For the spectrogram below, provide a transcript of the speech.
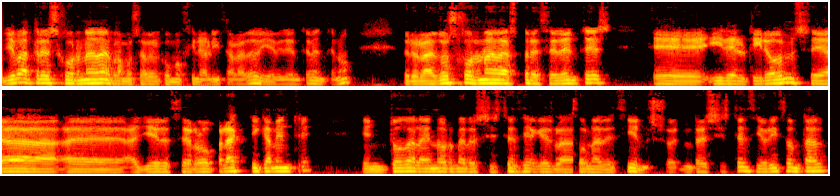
lleva tres jornadas, vamos a ver cómo finaliza la de hoy, evidentemente, ¿no? Pero las dos jornadas precedentes eh, y del tirón se ha, eh, ayer cerró prácticamente en toda la enorme resistencia que es la zona de 100, resistencia horizontal,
